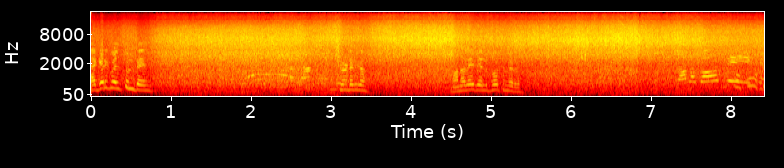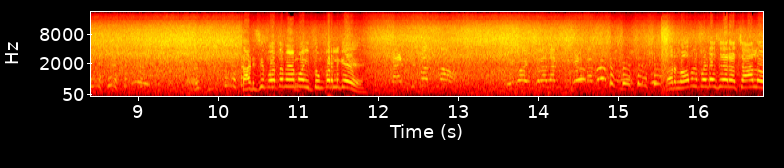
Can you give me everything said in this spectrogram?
దగ్గరికి వెళ్తుంటే. చూడండి మనలైతే వెళ్ళిపోతున్నారు. తడిసిపోతామేమో ఈ తుంపర్లకి. మరి లోపల పెట్టేసారా చాలు.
